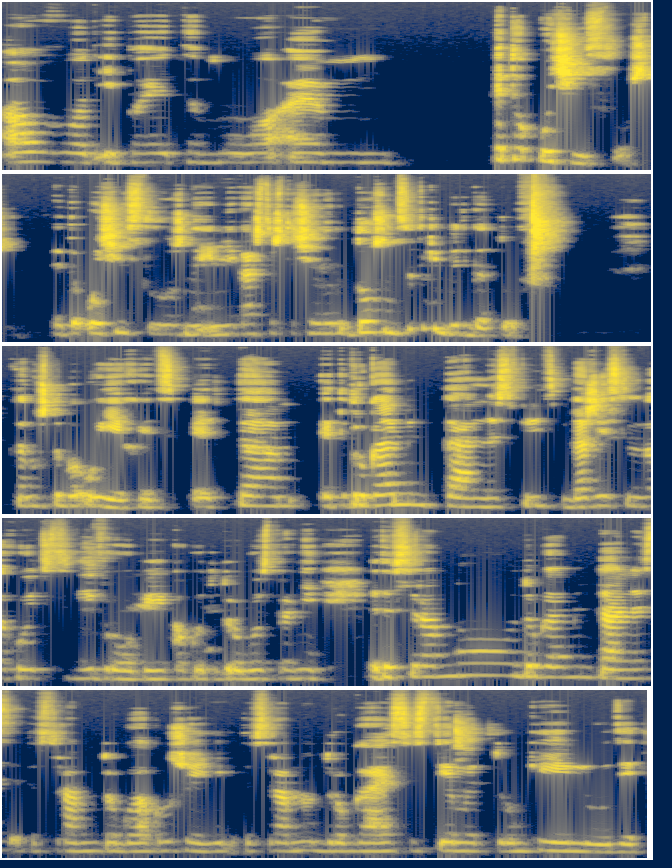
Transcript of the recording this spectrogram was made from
А, вот, и поэтому эм, это очень сложно. Это очень сложно. И мне кажется, что человек должен все-таки быть готов к тому, чтобы уехать. Это, это другая ментальность, в принципе, даже если вы находитесь в Европе или какой-то другой стране, это все равно другая ментальность, это все равно другое окружение, это все равно другая система, это другие люди.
